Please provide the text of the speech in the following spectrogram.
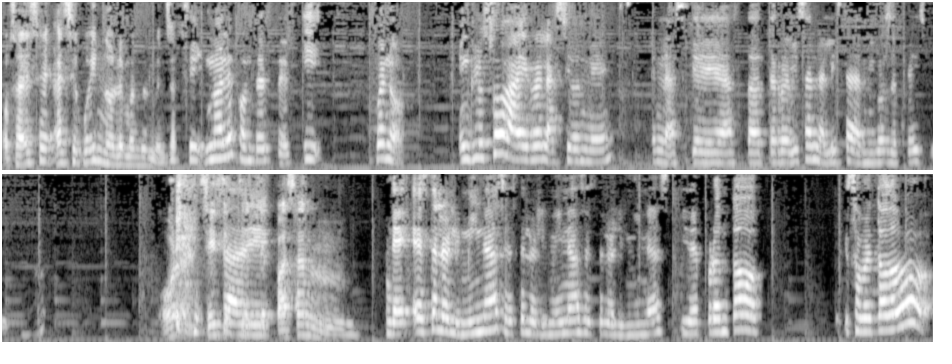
O sea, ese, a ese güey no le mandes mensaje. Sí, no le contestes. Y bueno, incluso hay relaciones en las que hasta te revisan la lista de amigos de Facebook, ¿no? Órale, sí, te, pasan... De este lo eliminas, este lo eliminas, este lo eliminas, y de pronto, sobre todo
